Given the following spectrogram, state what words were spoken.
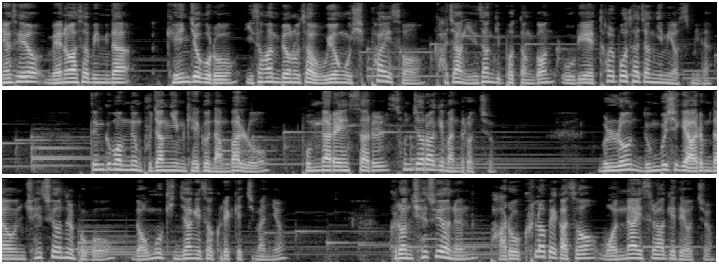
안녕하세요 매너와섭입니다. 개인적으로 이상한 변호사 우영우 10화에서 가장 인상 깊었던 건 우리의 털보 사장님이었습니다. 뜬금없는 부장님 개그 남발로 봄날의 햇살을 손절하게 만들었죠. 물론 눈부시게 아름다운 최수연을 보고 너무 긴장해서 그랬겠지만요. 그런 최수연은 바로 클럽에 가서 원나잇을 하게 되었죠.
